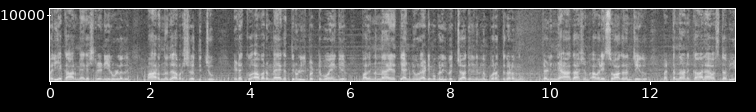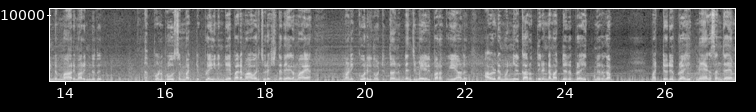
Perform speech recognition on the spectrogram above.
വലിയ കാർമേഘ ശ്രേണിയിലുള്ളത്. മാറുന്നത് അവർ ശ്രദ്ധിച്ചു. ഇടയ്ക്കു അവർ മേഘത്തിനുള്ളിൽ പെട്ടുപോയെങ്കിലും പതിനൊന്നായിരത്തി അഞ്ഞൂറ് അടി മുകളിൽ വെച്ചു അതിൽ നിന്നും പുറത്തു കടന്നു. തെളിഞ്ഞ ആകാശം അവരെ സ്വാഗതം ചെയ്തു. പെട്ടെന്നാണ് കാലാവസ്ഥ വീണ്ടും മാറി മറിഞ്ഞത്. അപ്പോൾ ബ്രൂസും മറ്റു പ്ലെയിനിന്റെ പരമാവധി സുരക്ഷിത വേഗമായ മണിക്കൂറിൽ നൂറ്റി തൊണ്ണൂറ്റഞ്ച് മേലിൽ പറക്കുകയാണ്. അവരുടെ മുന്നിൽ കറുത്തിരണ്ട മറ്റൊരു ബ്രഹിത് മൃഗം മറ്റൊരു ബ്രഹിത് മേഘസഞ്ചയം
